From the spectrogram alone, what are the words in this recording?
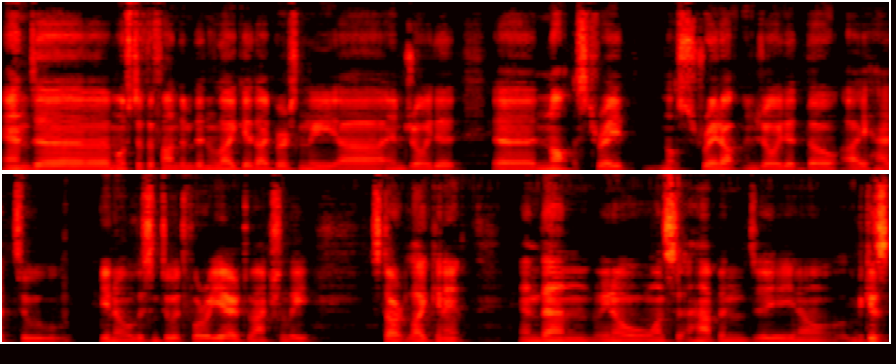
And uh, most of the fandom didn't like it. I personally uh, enjoyed it. Uh, not straight, not straight up enjoyed it though. I had to, you know, listen to it for a year to actually start liking it. And then, you know, once it happened, you know, because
